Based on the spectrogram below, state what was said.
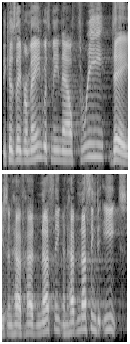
because they've remained with me now three days and have had nothing and have nothing to eat.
